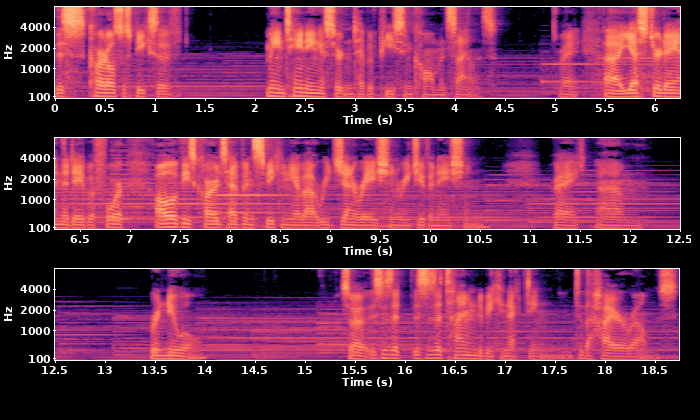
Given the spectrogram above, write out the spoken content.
This card also speaks of maintaining a certain type of peace and calm and silence. Right. Uh, yesterday and the day before, all of these cards have been speaking about regeneration, rejuvenation, right? Um, renewal. So this is a this is a time to be connecting to the higher realms.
